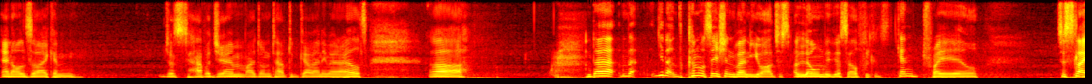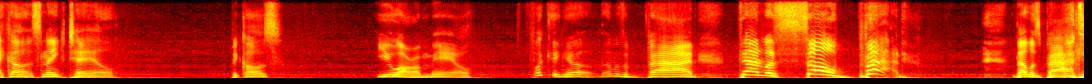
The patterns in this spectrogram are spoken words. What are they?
and also I can just have a gym. I don't have to go anywhere else. Uh the, the you know the conversation when you are just alone with yourself can trail just like a snake tail because you are a male fucking hell that was a bad that was so bad that was bad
